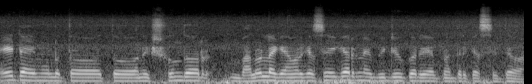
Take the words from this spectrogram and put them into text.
এটাই মূলত তো অনেক সুন্দর, ভালো লাগে আমার কাছে এই কারণে ভিডিও করে আপনাদের কাছে দেওয়া।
